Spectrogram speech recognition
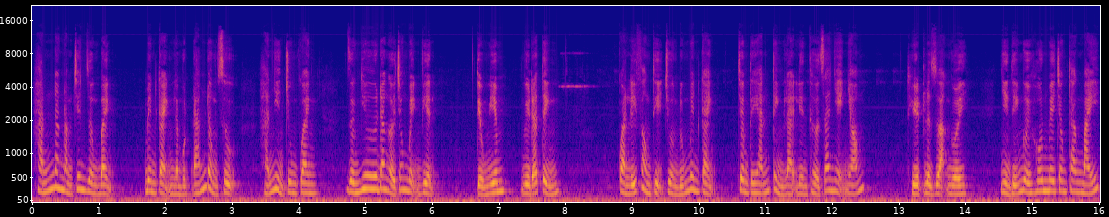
hắn đang nằm trên giường bệnh, bên cạnh là một đám đồng sự, hắn nhìn chung quanh, dường như đang ở trong bệnh viện. "Tiểu Nghiêm, người đã tỉnh?" Quản lý phòng thị trường đứng bên cạnh, trông thấy hắn tỉnh lại liền thở ra nhẹ nhõm. "Thiệt là dọa người." Nhìn thấy người hôn mê trong thang máy,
